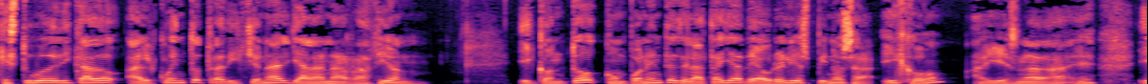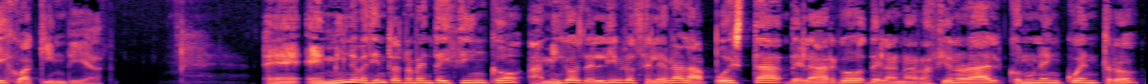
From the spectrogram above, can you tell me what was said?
que estuvo dedicado al cuento tradicional y a la narración. Y contó componentes de la talla de Aurelio Espinosa, hijo, ahí es nada, ¿eh? y Joaquín Díaz. Eh, en 1995, Amigos del Libro celebra la puesta de largo de la narración oral con un encuentro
